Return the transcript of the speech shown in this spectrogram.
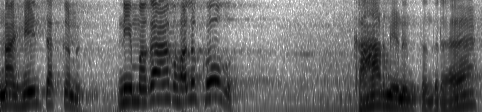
ನಾ ಏನು ತಕ್ಕನ ನೀ ಮಗ ಆಗ ಹೊಲಕ್ಕೆ ಹೋಗು. ಕಾರಣ ಏನಂತಂದ್ರೆ,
